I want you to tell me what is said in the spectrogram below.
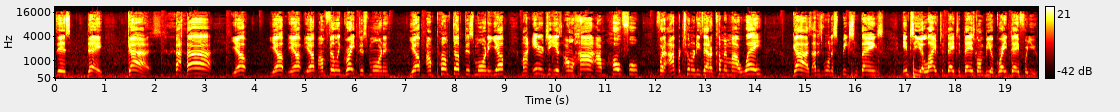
this day. Guys, yep, yep, yep, yep, I'm feeling great this morning. Yep, I'm pumped up this morning. Yep, my energy is on high. I'm hopeful for the opportunities that are coming my way. Guys, I just want to speak some things into your life today. Today is going to be a great day for you.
